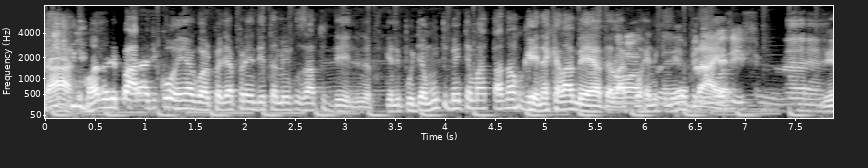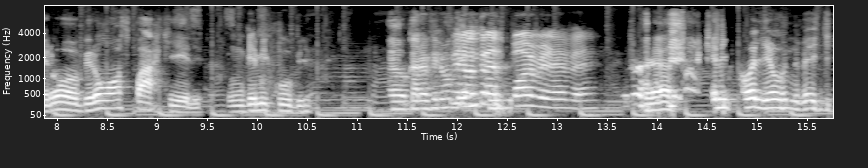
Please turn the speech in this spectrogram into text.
tá? Manda ele parar de correr agora, pra ele aprender também com os atos dele, né? Porque ele podia muito bem ter matado alguém naquela merda lá, Nossa, correndo que nem é o Braia. perigosíssimo. É, Virou, virou um Oz Park ele, um GameCube. É, o cara virou um Virou um. Transformer, né, velho? É, ele colheu no vez de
